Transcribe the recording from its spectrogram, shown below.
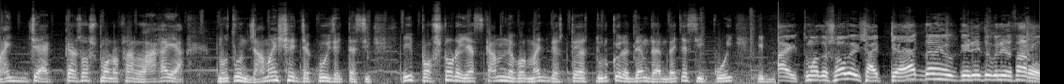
মাইজা একটা চশমা টশমা লাগাইয়া নতুন জামাই সাহায্য কই যাইতাছি? এই প্রশ্নটা আজকে আমি করে মাইজ ব্যস্ত দূর করে দেম দেম যাইতাছি কই? ভাই, তোমাদের সবাই ষাটটা একদম কেটে তো গেলে পারো।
